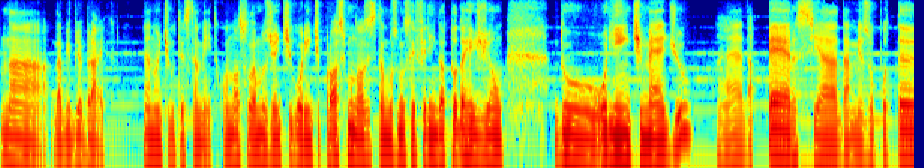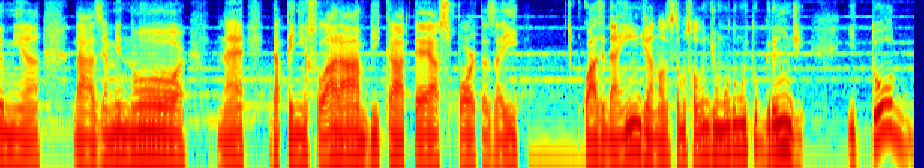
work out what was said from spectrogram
na, na Bíblia hebraica. Né, no Antigo Testamento. Quando nós falamos de Antigo Oriente Próximo, nós estamos nos referindo a toda a região do Oriente Médio, né, da Pérsia, da Mesopotâmia, da Ásia Menor, né, da Península Arábica até as portas aí quase da Índia, nós estamos falando de um mundo muito grande. E, todo,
